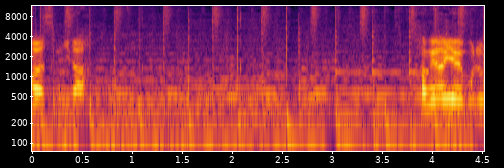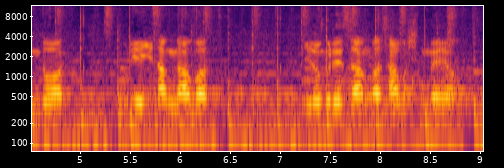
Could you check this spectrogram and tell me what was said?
같습니다. 광양의 무릉도원, 우리의 이상낙원 이런 곳에서 한번 살고 싶네요.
